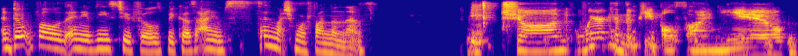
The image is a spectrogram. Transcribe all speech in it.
And don't follow any of these two fools because I am so much more fun than them. John, where can the people find you?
